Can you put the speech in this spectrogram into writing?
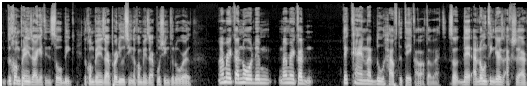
the companies are getting so big. The companies are producing, the companies are pushing to the world. America know them America they kind of do have to take a lot of that. So they, I don't think there's actually a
